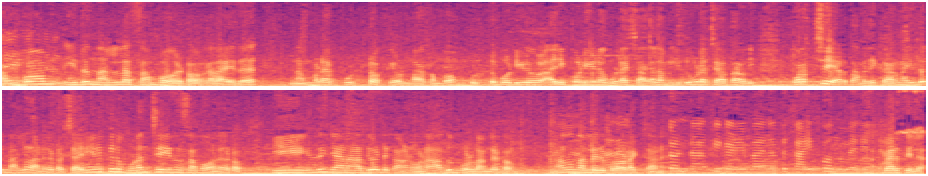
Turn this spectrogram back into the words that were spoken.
സംഭവം ഇത് നല്ല സംഭവം കേട്ടോ. അതായത് നമ്മുടെ പുട്ടൊക്കെ ഉണ്ടാക്കുമ്പോൾ പുട്ടുപൊടിയോ അരിപ്പൊടിയുടെ കൂടെ ശകലം ഇതുകൂടെ ചേർത്താൽ മതി. കുറച്ച് ചേർത്താൽ മതി. കാരണം ഇത് നല്ലതാണ് കേട്ടോ. ശരീരത്തിന് ഗുണം ചെയ്യുന്ന സംഭവമാണ് കേട്ടോ. ഈ ഇത് ഞാൻ ആദ്യമായിട്ട് കാണുവാണ്. അതും കൊള്ളാം കേട്ടോ. അത് നല്ലൊരു പ്രോഡക്റ്റ് ആണ്. വരത്തില്ല.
